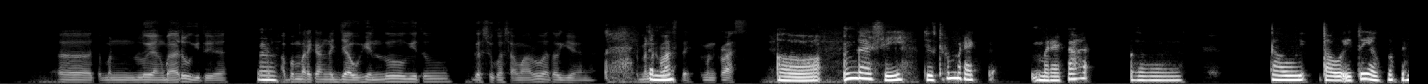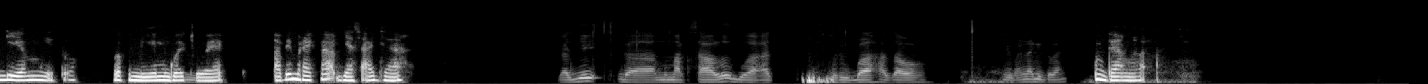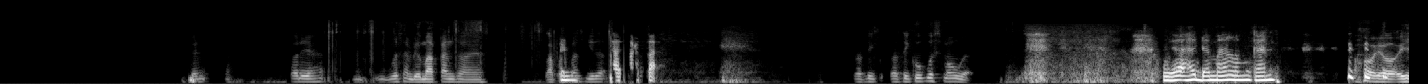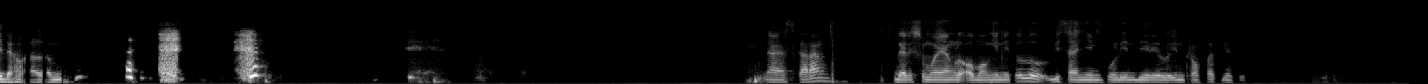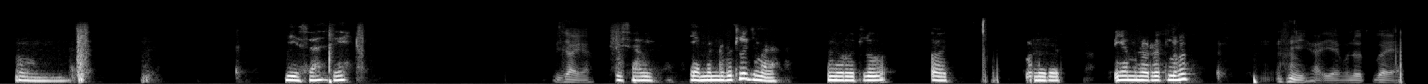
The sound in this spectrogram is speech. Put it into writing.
eh temen lu yang baru gitu ya. Hmm. Apa mereka ngejauhin lu gitu, gak suka sama lu atau gimana? Temen Temen- kelas deh, temen kelas. Oh, enggak sih. Justru mereka mereka eh, tahu tahu itu ya gue pendiam gitu. Gue pendiam, gue Hmm. cuek. Tapi mereka biasa aja. Jadi gak memaksa lu buat berubah atau gimana gitu kan? Enggak, enggak. Sorry ya, gue sambil makan soalnya. Lapar banget gila. Lapar, Pak. Roti, roti kukus mau gak? Enggak ada malam kan. Oh yo, udah malam. Nah sekarang dari semua yang lo omongin itu lo bisa nyimpulin diri lo introvert gak sih? Hmm. Bisa sih. Bisa ya? Bisa, bisa. Ya menurut lu gimana? Menurut lu eh, menurut ya menurut lu Iya iya menurut gue ya.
